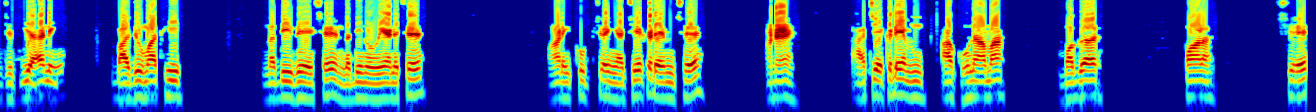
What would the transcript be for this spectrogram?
જગ્યાની બાજુમાંથી નદી વહે છે, નદીનું વેણ છે. પાણી ખૂબ છે, અહીંયા ચેક ડેમ છે અને આ ચેક ડેમ આ ગુનામાં મગર પણ છે.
